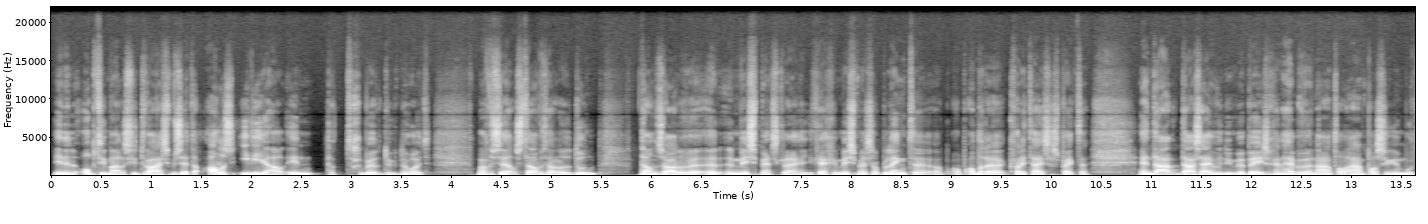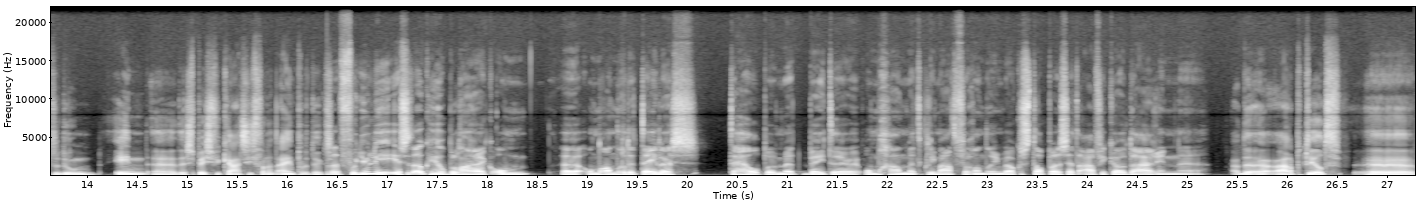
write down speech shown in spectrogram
in een optimale situatie, we zetten alles ideaal in. Dat gebeurt natuurlijk nooit. Maar stel, we zouden dat doen. Dan zouden we een mismatch krijgen. Je krijgt een mismatch op lengte, op, op andere kwaliteitsaspecten. En daar, daar zijn we nu mee bezig. En hebben we een aantal aanpassingen moeten doen in uh, de specificaties van het eindproduct. Voor jullie is het ook heel belangrijk om uh, onder andere de telers te helpen met beter omgaan met klimaatverandering. Welke stappen zet Avico daarin? Eh? De aardappelteelt uh, is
